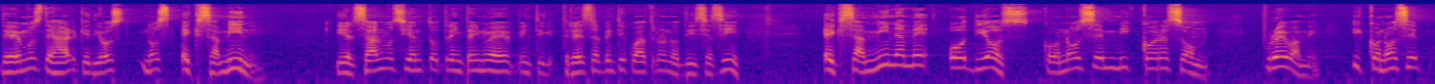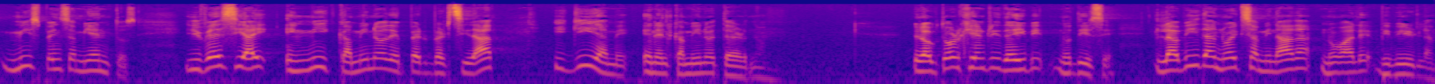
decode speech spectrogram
debemos dejar que Dios nos examine. Y el Salmo 139, 23 al 24 nos dice así, Examíname, oh Dios, conoce mi corazón, pruébame y conoce mis pensamientos, y ve si hay en mí camino de perversidad, y guíame en el camino eterno. El autor Henry David nos dice, la vida no examinada no vale vivirla.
